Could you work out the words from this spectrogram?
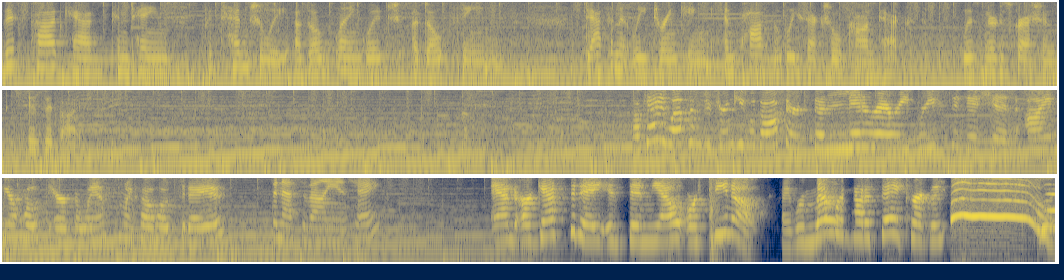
This podcast contains potentially adult language, adult themes, definitely drinking, and possibly sexual context. Listener discretion is advised. Okay, welcome to Drinking with Authors, the literary briefs edition. I am your host, Erica Lance. My co host today is Vanessa Valiente. And our guest today is Danielle Orsino. I remember how to say it correctly. Woo!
